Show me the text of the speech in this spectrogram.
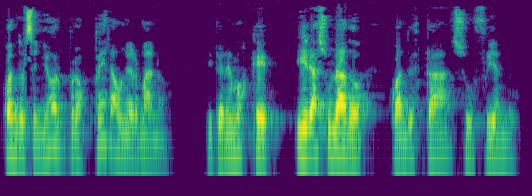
cuando el Señor prospera a un hermano. Y tenemos que ir a su lado cuando está sufriendo.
